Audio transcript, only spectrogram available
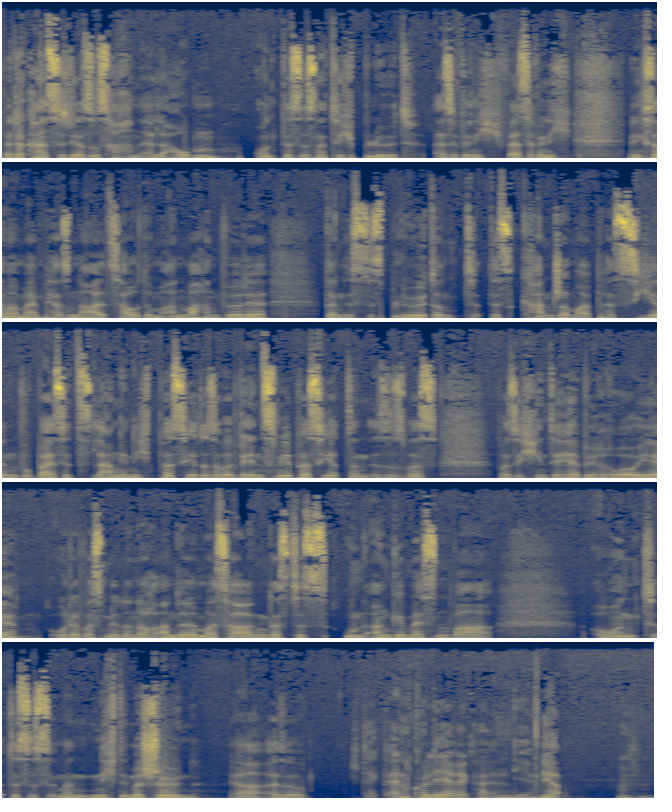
weil da kannst du dir so Sachen erlauben und das ist natürlich blöd. Also wenn ich, weißt du, wenn ich, wenn ich sag mal, mein Personal zaudum anmachen würde, dann ist das blöd und das kann schon mal passieren, wobei es jetzt lange nicht passiert ist, aber wenn es mir passiert, dann ist es was, was ich hinterher bereue oder was mir dann auch andere mal sagen, dass das unangemessen war und das ist immer nicht immer schön, ja, also. Steckt ein Choleriker in dir. Ja. Mhm.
